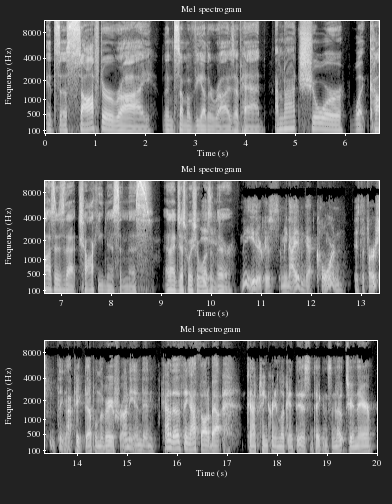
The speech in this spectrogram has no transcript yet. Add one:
It's a softer rye than some of the other ryes I've had. I'm not sure what causes that chalkiness in this, and I just wish it wasn't there. Me either, because I mean, I even got corn is the first thing I picked up on the very front end. And kind of the other thing I thought about kind of tinkering and looking at this and taking some notes here and there.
